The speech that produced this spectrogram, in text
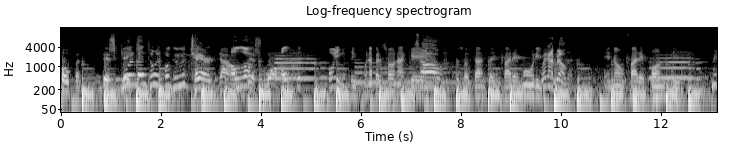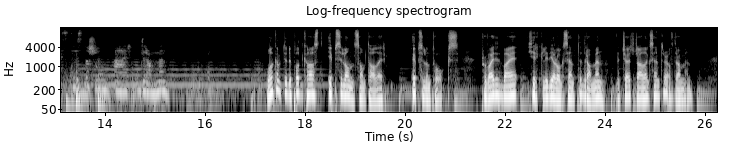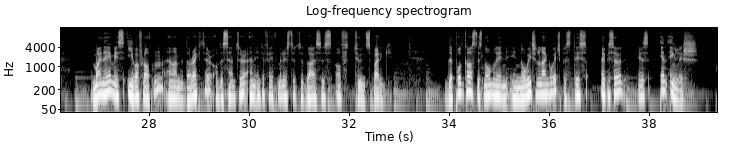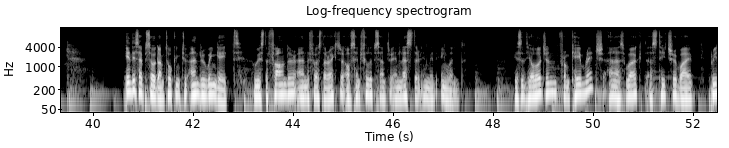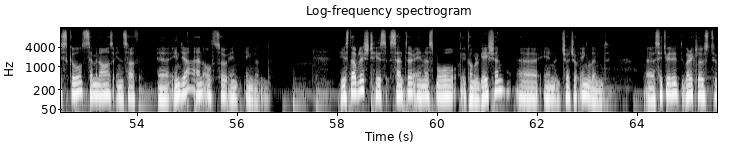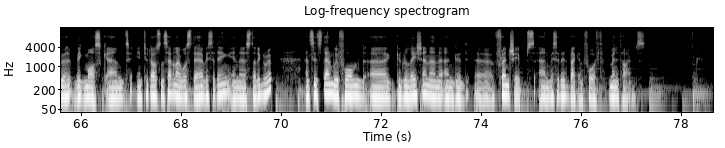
Open this gate. Nordmenn tror på Gud, Tear down Allah, this wall. altet og ingenting. Una persona che So, soltanto in fare muri we're gonna build it. e non fare ponti. Neste stasjon er Drammen. Welcome to the podcast Ypsilon-samtaler, Ypsilon Talks, provided by Kirkelig Dialogsenter Drammen, the Church Dialogue Center of Drammen. My name is Ivar Flaten, and I'm the director of the center and interfaith minister to the Diocese of Tunsberg. The podcast is normally in, in Norwegian language, but this episode is in English. In this episode, I'm talking to Andrew Wingate, who is the founder and the first director of St. Philip's Centre in Leicester in mid England. He's a theologian from Cambridge and has worked as teacher by preschool seminars in South uh, India and also in England. He established his center in a small congregation uh, in the Church of England, uh, situated very close to a big mosque. And in 2007, I was there visiting in a study group. And since then, we formed a good relation and, and good uh, friendships and visited back and forth many times.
